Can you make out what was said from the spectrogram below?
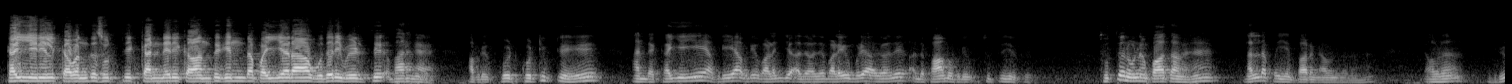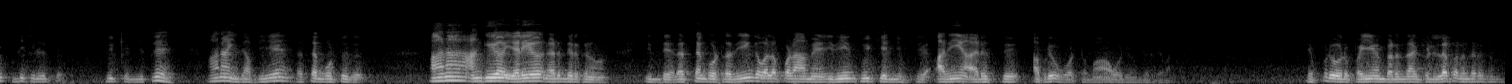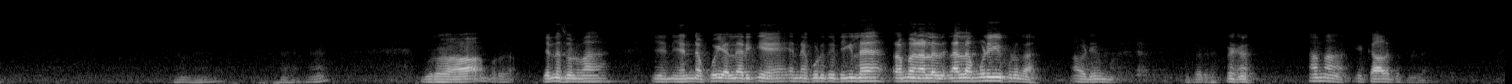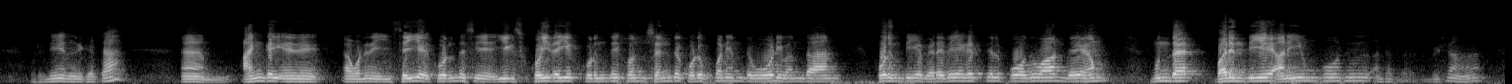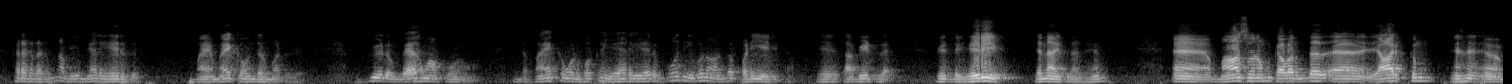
கையினில் கவர்ந்து சுற்றி கண்ணெறி காந்துகின்ற பையரா உதறி வீழ்த்து பாருங்க அப்படி கொ- கொட்டிவிட்டு அந்த கையையே அப்படியே அப்படியே வளைஞ்சு அது அது வளையும்படி அது வந்து அந்த பாம்பு அப்படி சுத்தி இருக்கு. சுத்தன உடனே பார்த்தாவன் நல்ல பையன் பாருங்க அவனுக்கு அவனை அப்படியே பிடிச்சி இழுத்து தூக்கி எறிஞ்சிட்டு ஆனால் இது அப்படியே ரத்தம் கொட்டுது. ஆனால் அங்கேயோ இலையோ நடந்துருக்கணும். இந்த ரத்தம் கொட்டுறதையும் இங்கே வளப்படாமல் இதையும் தூக்கி எறிஞ்சுவிட்டு அதையும் அறுத்து அப்படியே ஓட்டமாக ஓடி வந்திருக்கிறான். எப்படி ஒரு பையன் பிறந்தா இப்படி இல்லை பிறந்திருக்கணும்? முருகா முருகா. என்ன சொல்லுவான்? என் என்னை போய் எல்லாருக்கும் கொடுத்து கொடுத்துட்டீங்களே ரொம்ப நல்லது. நல்லா மூழ்கி கொடுங்க. அப்படின்னு ஆமாம் இருக்க ஆமா உடனே என்னன்னு கேட்டா அங்கே உடனே செய்ய குறுந்து கொய்தையை குறுந்து கொன் சென்று கொடுப்பன் என்று ஓடி வந்தான். பொருந்திய விடவேகத்தில் போதுவான் வேகம். முந்த வருந்தியே அணியும் போது அந்த விஷம் கர அப்படியே மேலே ஏறுது. மய மயக்கம் வந்துட மாட்டேங்குது. வீடும் வேகமாக போகணும். இந்த மயக்கம் ஒரு பக்கம் ஏற ஏறும் போது இவனும் அந்த படி ஏறிட்டான். ஏ தான் வீட்டில் வீட்டில் ஏறி என்ன ஆயிட்டானு அஹ், மாசுனம் கவர்ந்த யாருக்கும்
